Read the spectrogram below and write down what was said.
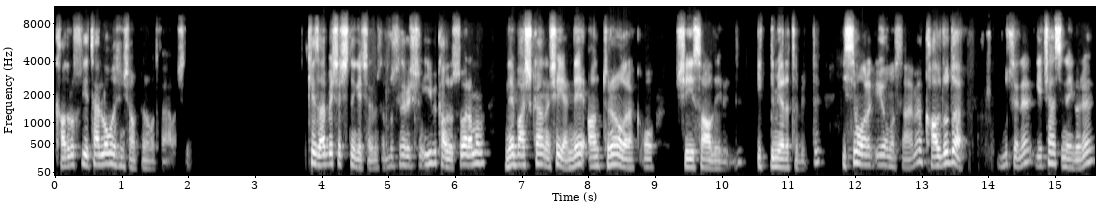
kadrosu yeterli olmadığı için şampiyon olmadı Fenerbahçe'de. Keza Beşiktaş için de geçer mesela. Bu sene Beşiktaş'ın iyi bir kadrosu var ama ne başkan şey yani ne antrenör olarak o şeyi sağlayabildi. İklim yaratabildi. İsim olarak iyi olmasına rağmen kadro da bu sene geçen seneye göre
